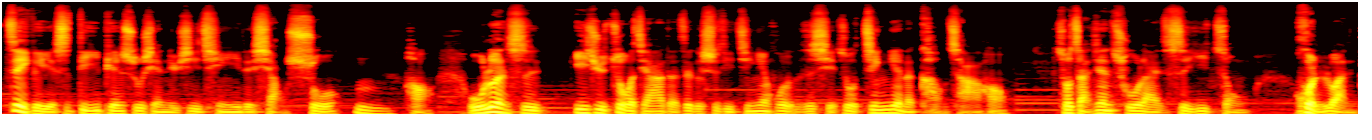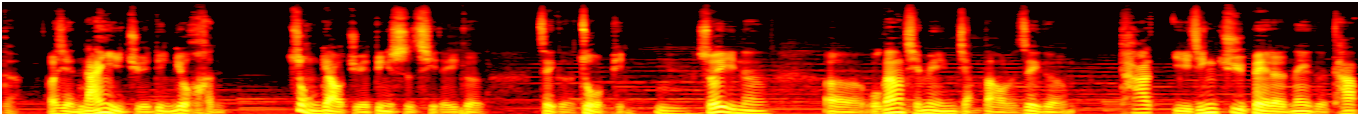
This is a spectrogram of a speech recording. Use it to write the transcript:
这个也是第一篇书写女性情谊的小说。嗯，好，无论是依据作家的这个实体经验，或者是写作经验的考察哈，所展现出来是一种混乱的，而且难以决定又很重要决定时期的一个这个作品。嗯，所以呢。呃，我刚刚前面已经讲到了，这个他已经具备了那个他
